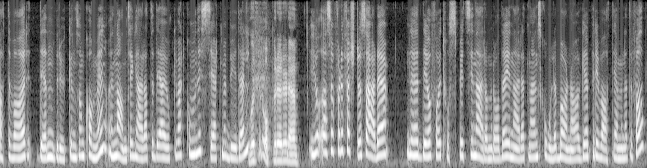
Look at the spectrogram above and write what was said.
at det var den bruken som kom inn. En annen ting er at det har jo ikke vært kommunisert med bydelen. Hvorfor opprører det? Jo, altså For det første så er det det å få et hospits i nærområdet, i nærheten av en skole, barnehage, privathjemmene til folk,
